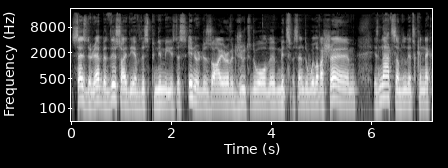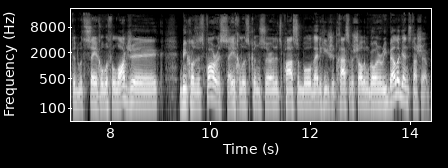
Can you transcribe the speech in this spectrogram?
Says the Rebbe, this idea of this Pnimius, this inner desire of a Jew to do all the mitzvahs and the will of Hashem, is not something that's connected with Seichel, with logic, because as far as Seichel is concerned, it's possible that he should chas v'shalom go and rebel against Hashem.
